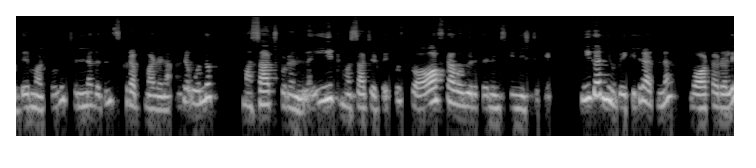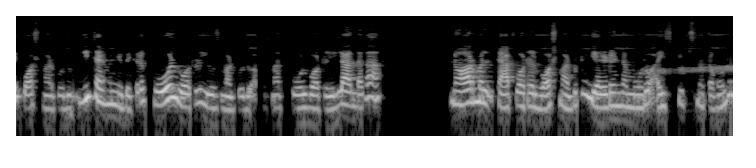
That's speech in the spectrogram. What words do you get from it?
ಒದ್ದೆ ಮಾಡಿಕೊಂಡು ಚೆನ್ನಾಗಿ ಅದನ್ನು ಸ್ಕ್ರಬ್ ಮಾಡೋಣ. ಅಂದರೆ ಒಂದು ಮಸಾಜ್ ಕೂಡ ಲೈಟ್ ಮಸಾಜ್ ಇರಬೇಕು. ಸಾಫ್ಟ್ ಆಗೋಗಿರುತ್ತೆ ನಿಮ್ಮ ಸ್ಕಿನ್ ಇಷ್ಟಕ್ಕೆ. ಈಗ ನೀವು ಬೇಕಿದ್ರೆ ಅದನ್ನು ವಾಟರಲ್ಲಿ ವಾಶ್ ಮಾಡ್ಬೋದು. ಈ ಟೈಮಲ್ಲಿ ನೀವು ಬೇಕಾದ್ರೆ ಕೋಲ್ಡ್ ವಾಟರ್ ಯೂಸ್ ಮಾಡ್ಬೋದು. ಅಕಸ್ಮಾತ್ ಕೋಲ್ಡ್ ವಾಟರ್ ಇಲ್ಲ ಅಂದಾಗ ನಾರ್ಮಲ್ ಟ್ಯಾಪ್ ವಾಟ್ರಲ್ಲಿ ವಾಶ್ ಮಾಡಿಬಿಟ್ಟು ಎರಡರಿಂದ ಮೂರು ಐಸ್ ಕ್ಯೂಬ್ಸ್ನ ತೊಗೊಂಡು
